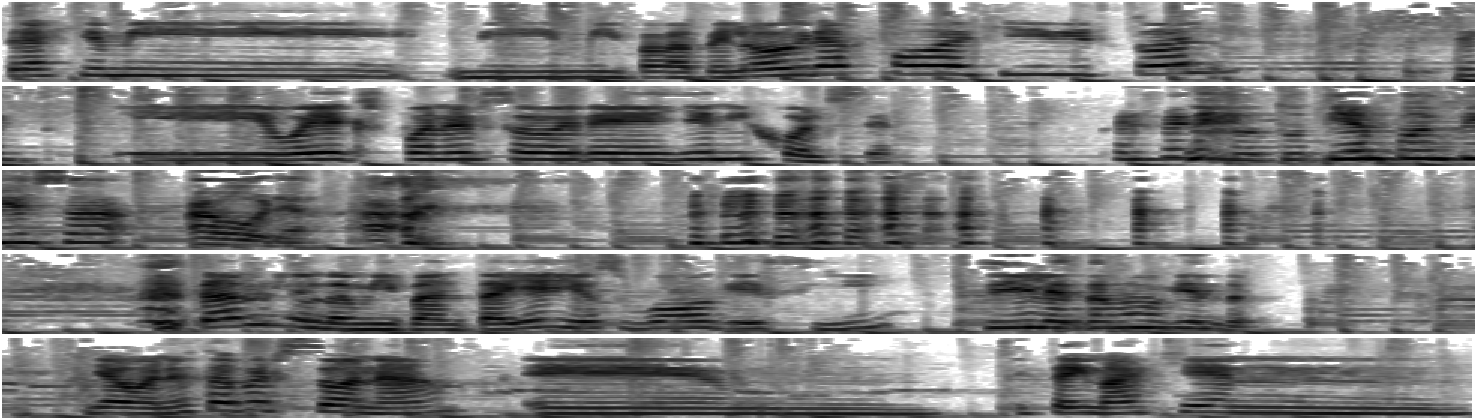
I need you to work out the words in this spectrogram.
traje mi, mi, mi papelógrafo aquí virtual Perfecto. y voy a exponer sobre Jenny Holzer. Perfecto, tu tiempo empieza ahora. Ah. ¿Están viendo mi pantalla? Yo supongo que sí. Sí, le estamos viendo. Ya, bueno, esta persona, eh, esta imagen,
